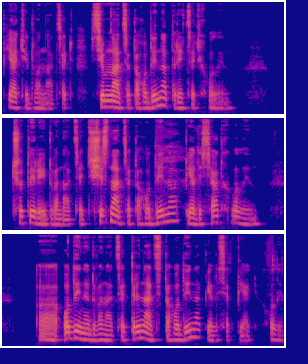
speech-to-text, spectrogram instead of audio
5 і 12. 17 година 30 хвилин. 4 і 12. 16 година 50 хвилин. Е, 1 і 12. 13 година 55 хвилин.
